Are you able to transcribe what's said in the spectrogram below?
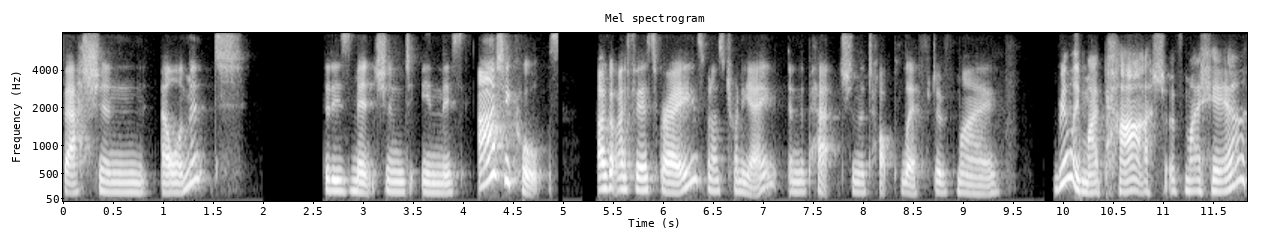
fashion element that is mentioned in this article. I got my first greys when I was 28 in the patch in the top left of my, really my part of my hair.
